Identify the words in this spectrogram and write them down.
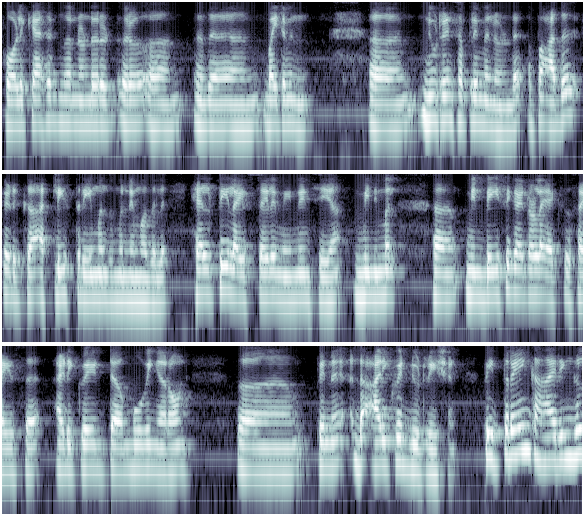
ഫോളിക് ആസിഡ് എന്ന് പറഞ്ഞുകൊണ്ട് ഒരു ഒരു ഇത് വൈറ്റമിൻ ന്യൂട്രിയൻ സപ്ലിമെന്റ് ഉണ്ട്. അപ്പോൾ അത് എടുക്കുക അറ്റ്ലീസ്റ്റ് ത്രീ മന്ത്സ് മുന്നേ മുതൽ ഹെൽത്തി ലൈഫ് സ്റ്റൈൽ മെയിന്റെയിൻ ചെയ്യുക മിനിമൽ മീൻ ബേസിക് ആയിട്ടുള്ള എക്സസൈസ് അഡിക്വേറ്റ് മൂവിങ് അറൗണ്ട് പിന്നെ ദ അഡിക്വേറ്റ് ന്യൂട്രീഷൻ അപ്പോൾ ഇത്രയും കാര്യങ്ങൾ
